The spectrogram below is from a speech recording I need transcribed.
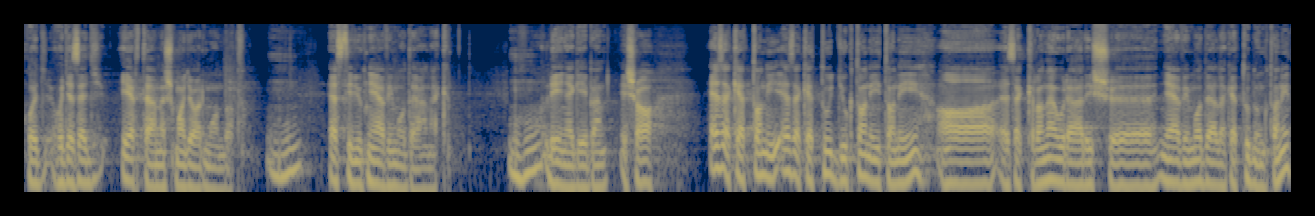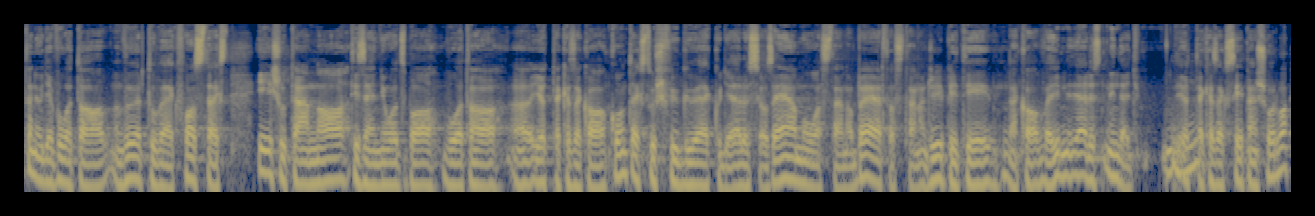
hogy, hogy ez egy értelmes magyar mondat. Uh-huh. Ezt hívjuk nyelvi modellnek uh-huh. lényegében. És a, Ezeket, tani, ezeket tudjuk tanítani, a, ezekkel a neurális nyelvi modelleket tudunk tanítani. Ugye volt a Word2Vec, FastText, és utána 18-ban volt a, jöttek ezek a kontextusfüggőek, ugye először az Elmo, aztán a BERT, aztán a GPT-nek a, vagy először, mindegy, jöttek mm-hmm. ezek szépen sorba.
